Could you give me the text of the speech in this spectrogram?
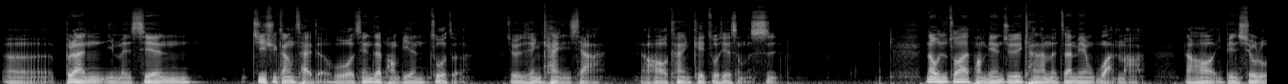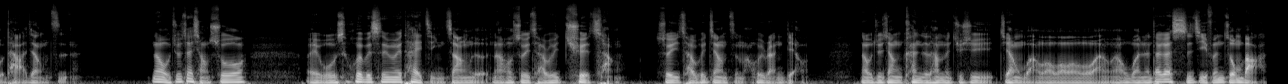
呃，不然你们先继续刚才的，我先在旁边坐着。就是先看一下，然后看可以做些什么事。那我就坐在旁边，就是看他们在那边玩嘛，然后一边羞辱他这样子。那我就在想说，哎，我是会不会是因为太紧张了，然后所以才会怯场，所以才会这样子嘛，会软掉。那我就这样看着他们继续这样玩玩玩玩玩，然后玩了大概十几分钟吧。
